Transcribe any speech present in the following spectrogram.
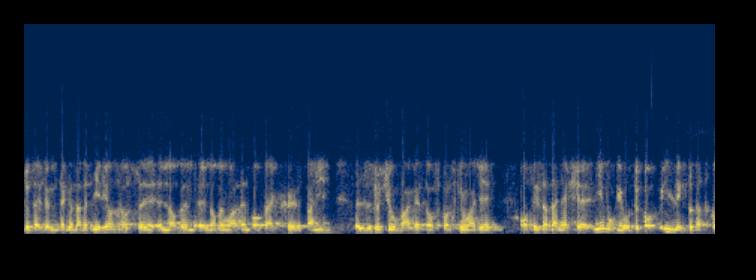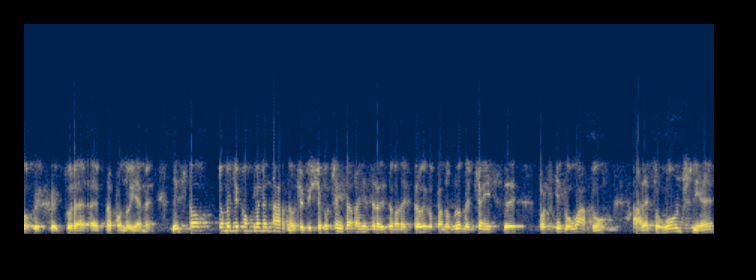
tutaj bym tego nawet nie wiązał z nowym, nowym ładem, bo tak jak pani zwróci uwagę, to w Polskim Ładzie o tych zadaniach się nie mówiło, tylko o innych dodatkowych, które e, proponujemy. Więc to, to będzie komplementarne oczywiście, bo część zadań jest realizowana z Krajowego Planu Odbudowy, część z Polskiego Ładu, ale to łącznie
